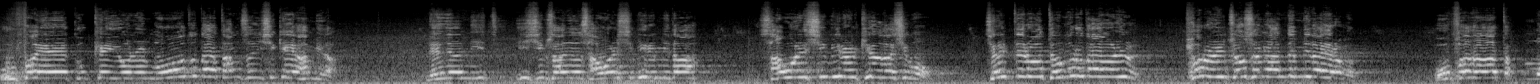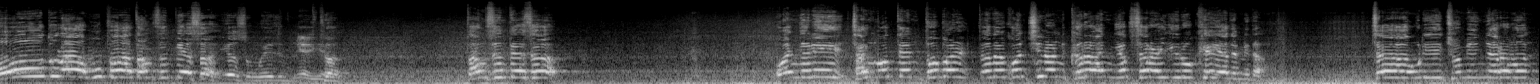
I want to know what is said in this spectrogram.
우파의 국회의원을 모두 다 당선시켜야 합니다. 내년 24년 4월 10일입니다. 4월 10일을 기억하시고 절대로 더불어당을 표를 줘서는 안 됩니다, 여러분. 우파가 다- 모두 다 우파가 당선돼서 여수 왜 좀, 예, 예. 저, 당선돼서 완전히 잘못된 법을 뜯어 고치는 그러한 역사를 이룩해야 됩니다. 자, 우리 주민 여러분,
